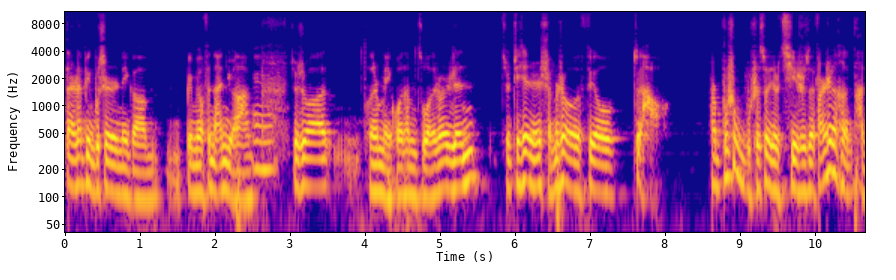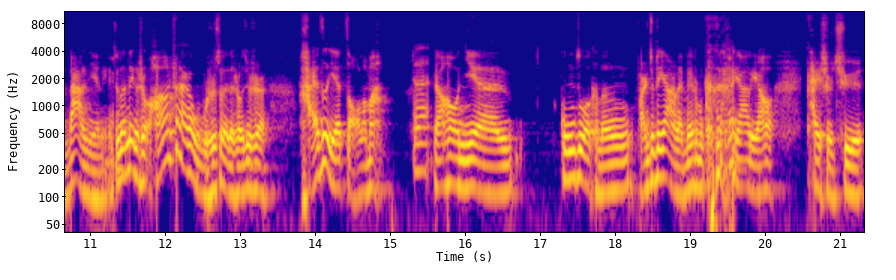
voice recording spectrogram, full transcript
但是它并不是那个，并没有分男女啊，嗯。就是说，可能是美国他们做的，说人就这些人什么时候 feel 最好，而不是五十岁就是七十岁，反正是一个很很大的年龄，就在那个时候，好像大概五十岁的时候，就是孩子也走了嘛，对，然后你也工作可能反正就这样了，也没什么更大的压力，然后开始去，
